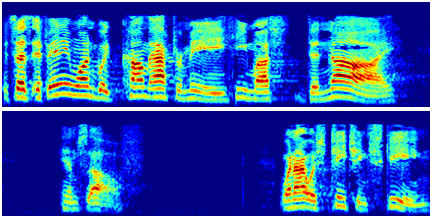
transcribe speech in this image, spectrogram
It says, If anyone would come after me, he must deny himself. When I was teaching skiing,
